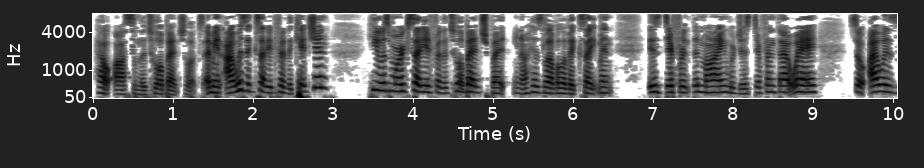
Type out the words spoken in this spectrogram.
how awesome the tool bench looks. I mean, I was excited for the kitchen. He was more excited for the tool bench, but you know, his level of excitement is different than mine. We're just different that way. So I was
